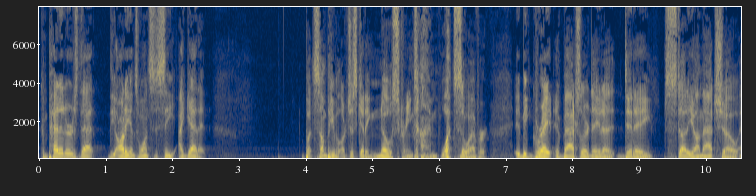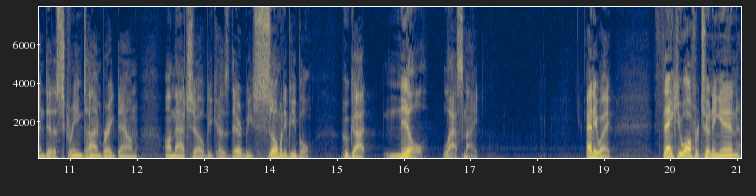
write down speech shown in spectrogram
competitors that the audience wants to see. I get it. But some people are just getting no screen time whatsoever. It'd be great if Bachelor Data did a study on that show and did a screen time breakdown on that show because there'd be so many people who got nil last night. Anyway, thank you all for tuning in.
